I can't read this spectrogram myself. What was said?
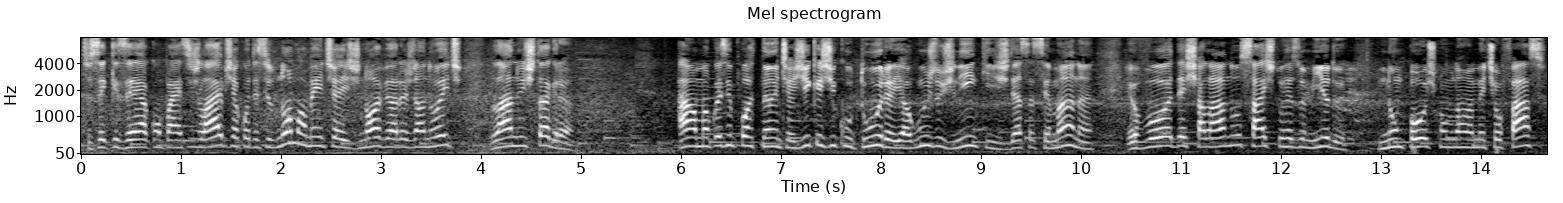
Se você quiser acompanhar esses lives, tem acontecido normalmente às 9 horas da noite lá no Instagram. Ah, uma coisa importante, as dicas de cultura e alguns dos links dessa semana eu vou deixar lá no site do Resumido, num post como normalmente eu faço,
